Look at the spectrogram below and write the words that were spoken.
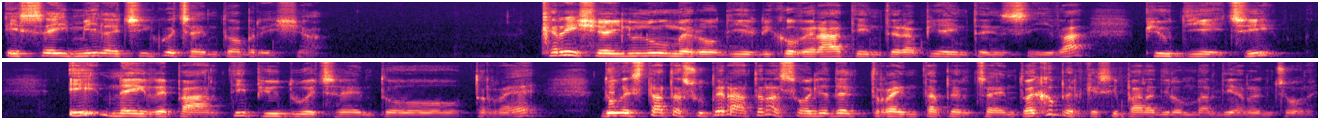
e 6.500 a Brescia. Cresce il numero di ricoverati in terapia intensiva, più 10, e nei reparti, più 203, dove è stata superata la soglia del 30%. Ecco perché si parla di Lombardia arancione.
